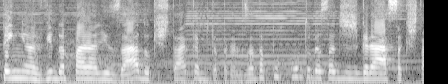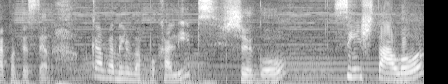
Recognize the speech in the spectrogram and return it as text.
têm a vida paralisada, ou que está com a vida paralisada por conta dessa desgraça que está acontecendo. O Cavaleiro do Apocalipse chegou, se instalou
